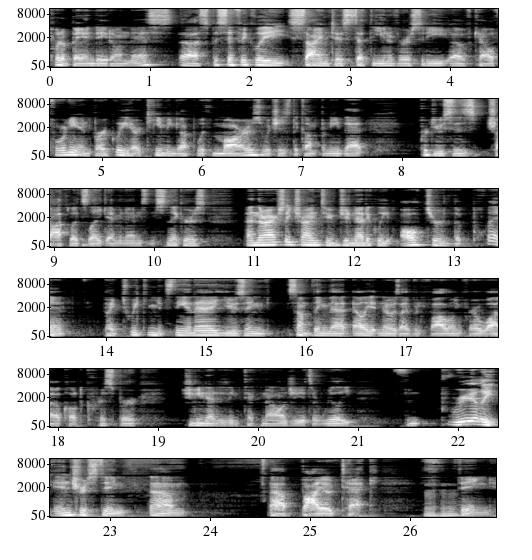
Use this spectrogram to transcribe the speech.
put a band-aid on this. Uh, specifically, scientists at the University of California in Berkeley are teaming up with Mars, which is the company that produces chocolates like M&Ms and Snickers, and they're actually trying to genetically alter the plant by tweaking its DNA using something that Elliot knows I've been following for a while called CRISPR gene editing technology. It's a really, really interesting um, uh, biotech Mhm. thing.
